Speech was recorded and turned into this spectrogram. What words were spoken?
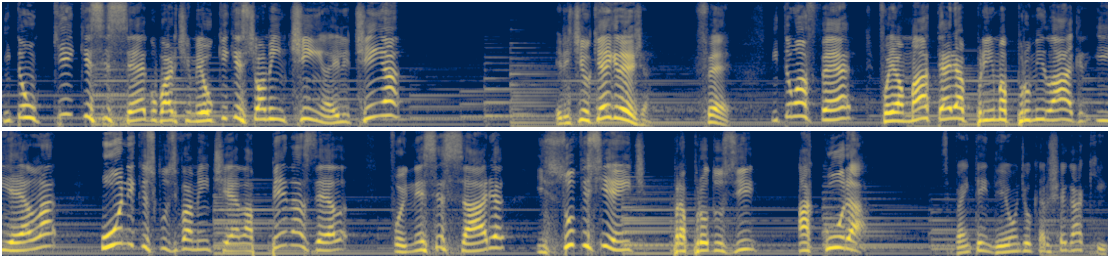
Então, o que que esse cego Bartimeu, o que que esse homem tinha? Ele tinha Ele tinha o que, igreja? fé. Então a fé foi a matéria-prima para o milagre e ela, única e exclusivamente ela, apenas ela, foi necessária e suficiente para produzir a cura. Você vai entender onde eu quero chegar aqui.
